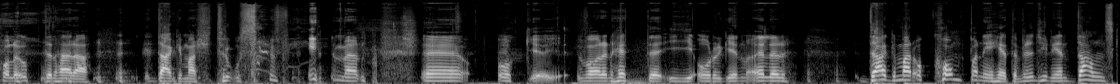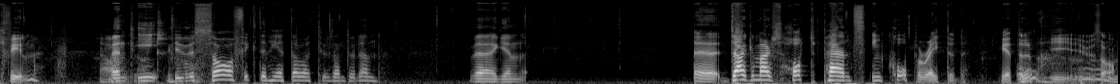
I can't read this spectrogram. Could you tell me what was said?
kolla upp den här äh, Dagmars trosor-filmen. Eh, och eh, vad den hette i origin... Eller Dagmar och Company heter för det är tydligen en dansk film. Ja, men klart. i USA fick den heta, vad tusan tog den vägen? Eh, Dagmars Hot Pants Incorporated heter den i USA.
